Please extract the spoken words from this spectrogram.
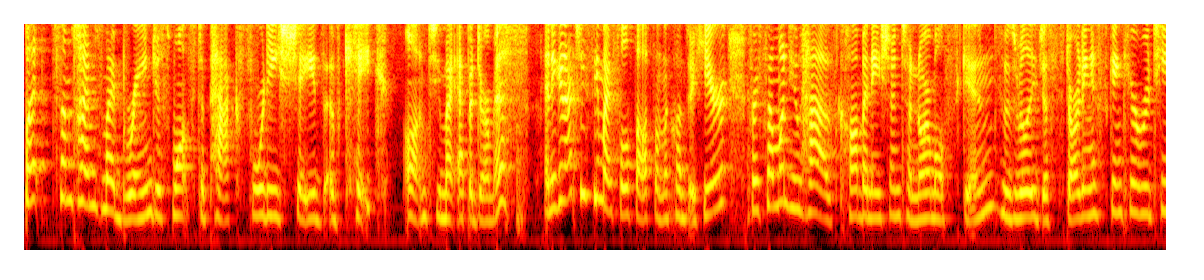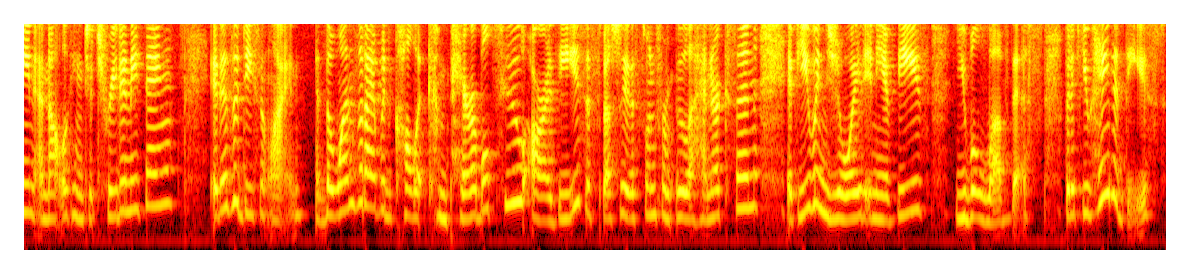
But sometimes my brain just wants to pack 40 shades of cake onto my epidermis. And you can actually see my full thoughts on the cleanser here. For someone who has combination to normal skin, who's really just starting a skincare routine and not looking to treat anything, it is a decent line. The ones that I would call it comparable to are these, especially this one from Ole Henriksen. If you enjoyed any of these, you will love this. But if you hated these,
